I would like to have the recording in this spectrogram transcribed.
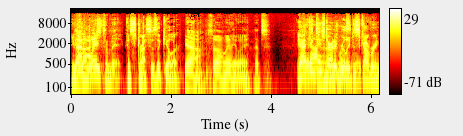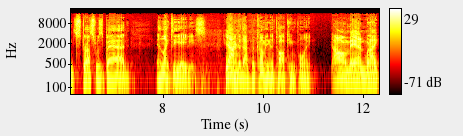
he got relaxed. away from it. because stress is a killer. Yeah. So anyway, that's Yeah, I Get think out they and started enjoy really some nature. discovering stress was bad in like the 80s. I Yeah. remember that becoming a talking point. oh man, when I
